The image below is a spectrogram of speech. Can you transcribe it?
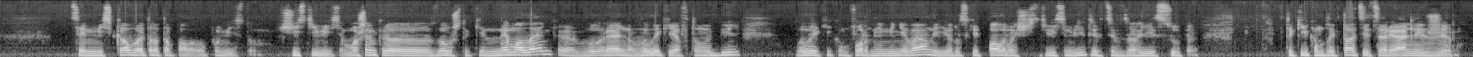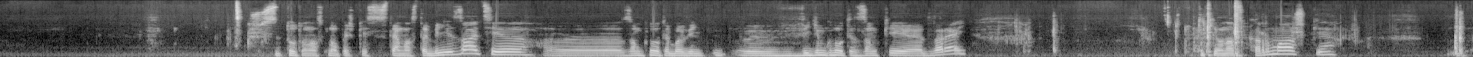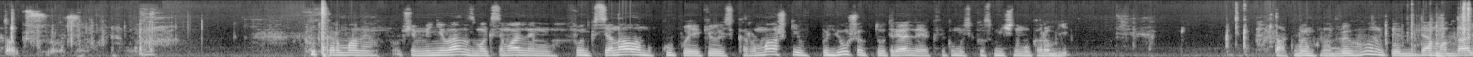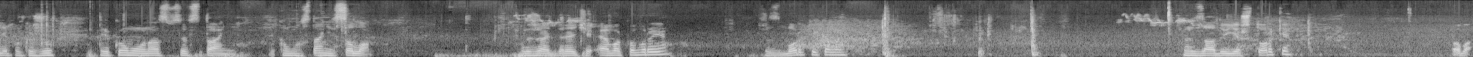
Це міська витрата палива по місту. 6,8. Машинка знову ж таки не маленька, реально великий автомобіль, великий комфортний мінівен і розхід палива 6,8 літрів це взагалі супер. Такій комплектації це реальний жир. Тут у нас кнопочки система стабілізації, е, замкнути або е, відімкнути замки дверей. Тут такі у нас кармашки. Так, що ж. Тут кармани. В общем, мінівен з максимальним функціоналом, купою якихось кармашків, плюшок. Тут реально як в якомусь космічному кораблі. Так, вимкну двигун, підемо далі, покажу, в якому у нас все в стані. В якому стані салон. Лежать, до речі, ева коври з бортиками. Ззаду є шторки. Оба.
